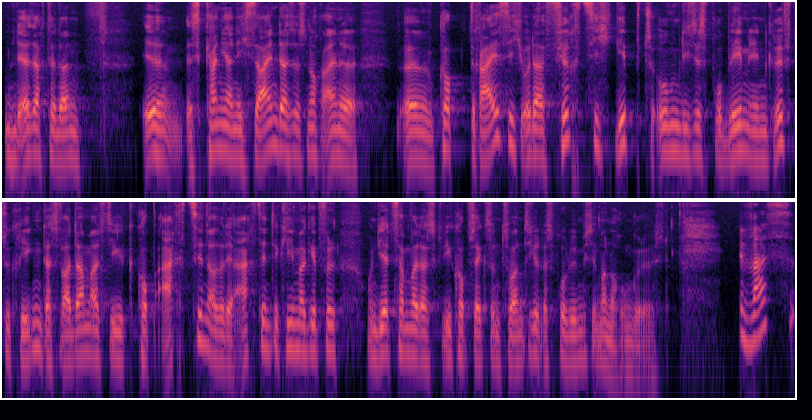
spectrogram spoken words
Und er sagte dann, äh, es kann ja nicht sein, dass es noch eine äh, COP 30 oder 40 gibt, um dieses Problem in den Griff zu kriegen. Das war damals die COP 18, also der 18. Klimagipfel. Und jetzt haben wir das, die COP 26 und das Problem ist immer noch ungelöst. Was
